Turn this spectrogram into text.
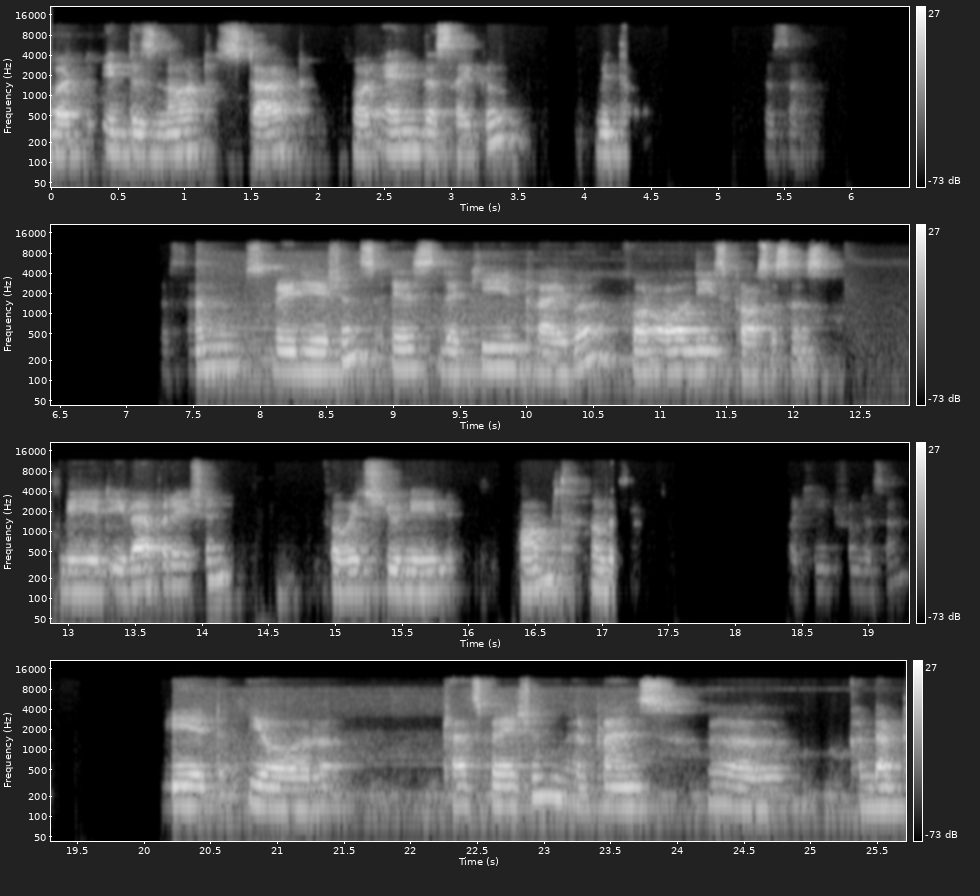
but it does not start or end the cycle without the sun. The sun's radiations is the key driver for all these processes. be it evaporation, for which you need warmth of the sun or heat from the sun, be it your transpiration, where plants uh, conduct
